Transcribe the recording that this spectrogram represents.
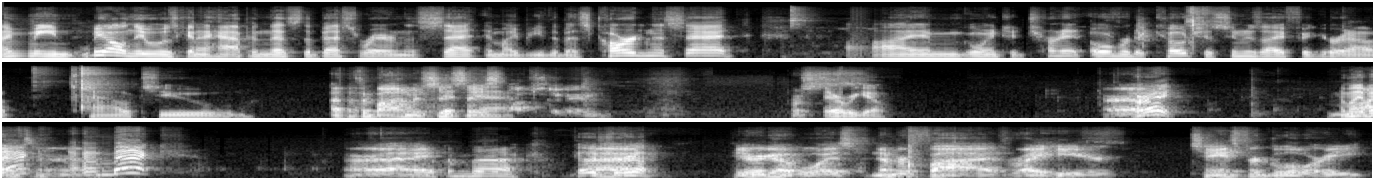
I mean, we all knew it was going to happen. That's the best rare in the set. It might be the best card in the set. I am going to turn it over to Coach as soon as I figure out how to. At the bottom, it should say that. stop sharing. Or There we go. All right. All right, am I back? turn. I'm back. All right. Welcome back. Coach, All you're right. up. Here we go, boys. Number five, right here. Chance for glory.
